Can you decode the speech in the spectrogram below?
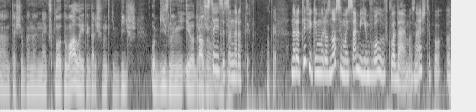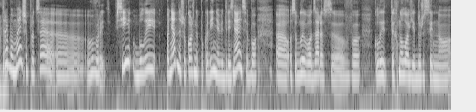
е, те, щоб не, не експлуатували і так далі, що вони такі більш обізнані і одразу. Здається, це наратив. Окей. Наратив, який ми розносимо і самі їм в голови вкладаємо. Знаєш, типу, Мгм. треба менше про це е, говорити. Всі були понятно, що кожне покоління відрізняється, бо е, особливо от зараз, е, в коли технології дуже сильно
